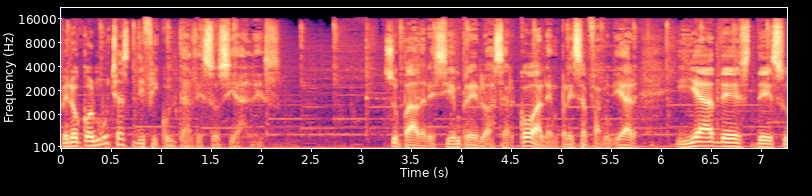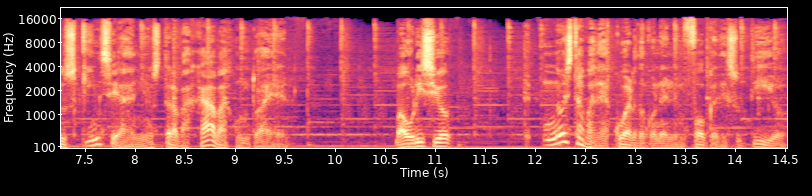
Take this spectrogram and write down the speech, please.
pero con muchas dificultades sociales. Su padre siempre lo acercó a la empresa familiar y ya desde sus 15 años trabajaba junto a él. Mauricio no estaba de acuerdo con el enfoque de su tío,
